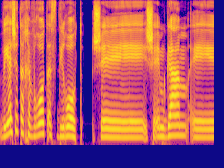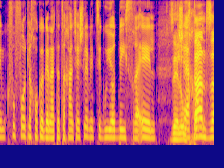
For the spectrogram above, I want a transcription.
ויש את החברות הסדירות, ש... שהן גם אה, כפופות לחוק הגנת הצרכן, שיש להן נציגויות בישראל. זה שהחוק... לופטנזה,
